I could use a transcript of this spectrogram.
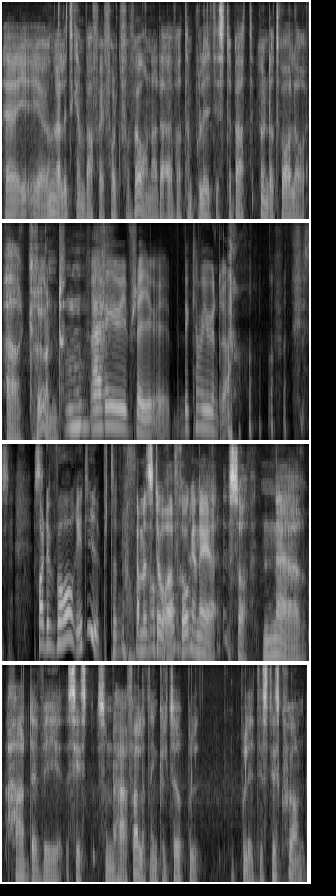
Eh, jag undrar lite grann varför är folk förvånade över att en politisk debatt under ett valår är grund? Mm, nej, det är ju i och för sig, det kan vi ju undra. Har det varit djupt? Ja, men stora frågan är så, när hade vi sist, som det här fallet, en kulturpolitisk diskussion?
